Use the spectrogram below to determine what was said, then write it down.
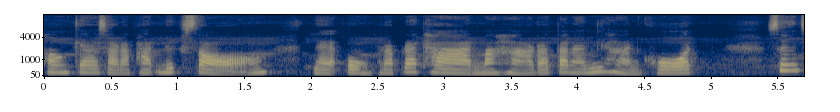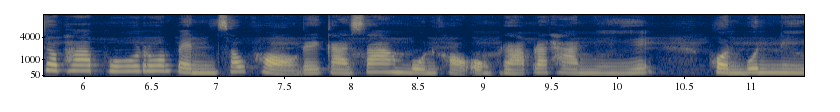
ห้องแก้วสารพัดนึกสองและองค์พระประธาน มหารัตนวิหารโคตซึ่งเจ้าภาพผู้ร่วมเป็นเจ้าของโดยการสร้างบุญขององค์พระประธานนี้ ผลบุญนี้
